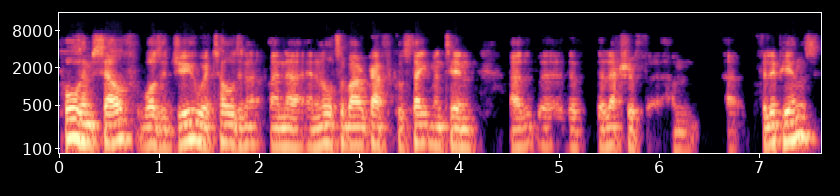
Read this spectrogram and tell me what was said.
Paul himself was a Jew. We're told in, a, in, a, in an autobiographical statement in uh, the, the, the, letter of um, uh, Philippians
